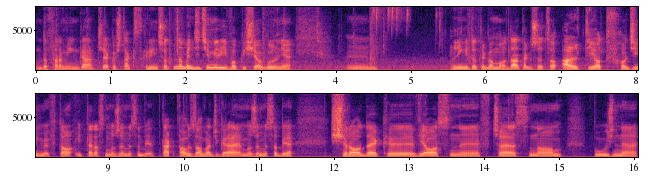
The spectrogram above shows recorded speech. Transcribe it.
do farminga, czy jakoś tak, screenshot. No będziecie mieli w opisie ogólnie yy, link do tego moda, także co, Alt J wchodzimy w to i teraz możemy sobie tak pauzować grę, możemy sobie środek y, wiosny, wczesną, późne,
